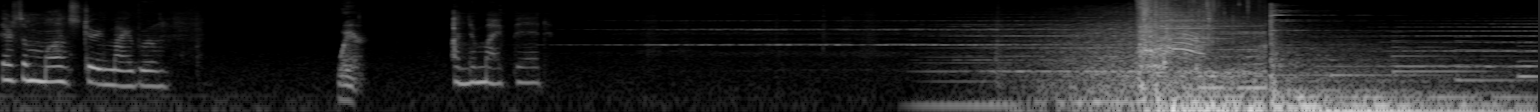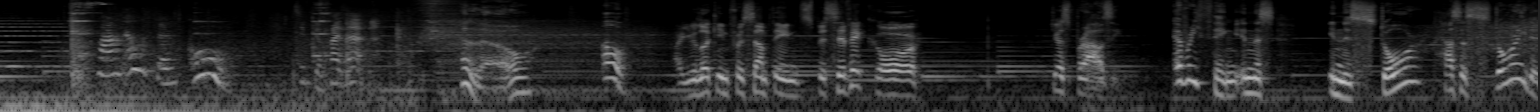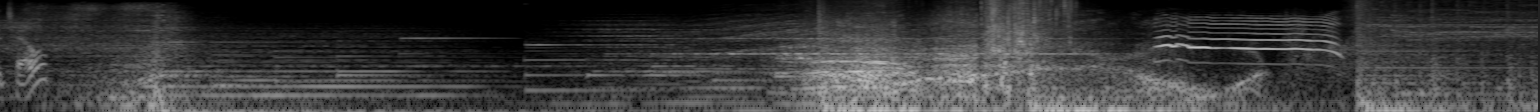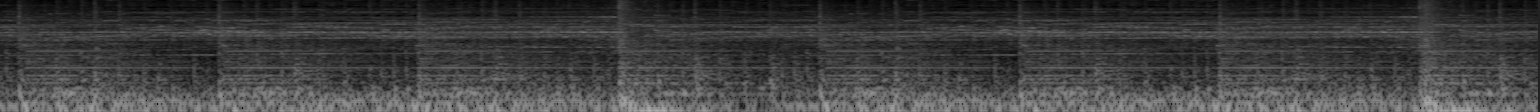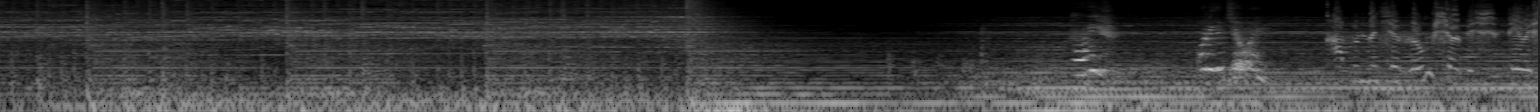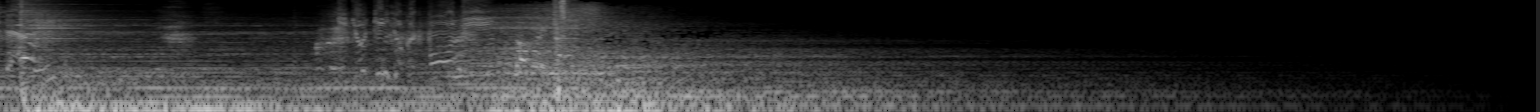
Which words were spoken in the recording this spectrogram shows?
There's a monster in my room, Where? under my bed. Found elephant. Oh, see if you can find that. Hello. Oh, Are you looking for something specific or just browsing? Everything in this in this store has a story to tell. What are you doing? Complimentary room service, dearest Abby. Did you think you could fool me? Oh Nobody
